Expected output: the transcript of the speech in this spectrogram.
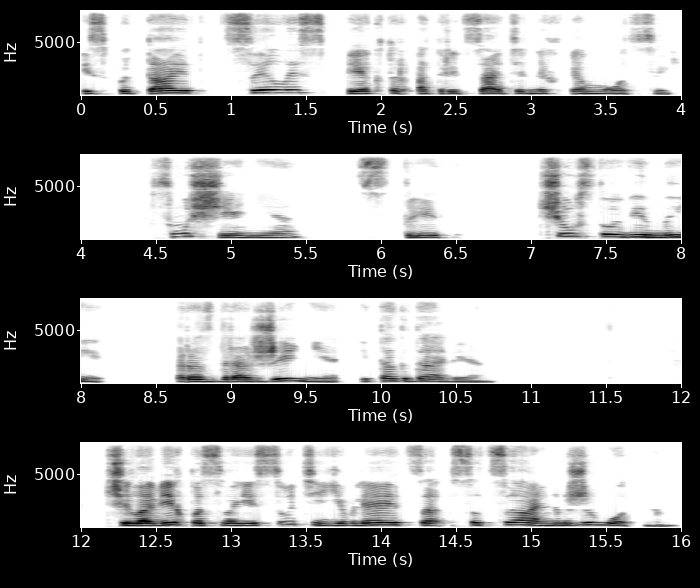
испытает целый спектр отрицательных эмоций. Смущение, стыд, чувство вины, раздражение и так далее. Человек по своей сути является социальным животным.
